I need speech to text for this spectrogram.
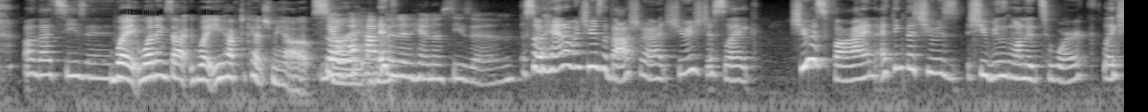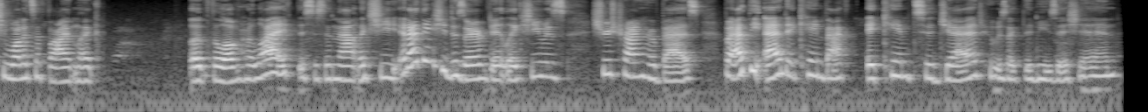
on that season. Wait, what exact? Wait, you have to catch me up. So yeah, what happened it's, in Hannah's season? So Hannah, when she was a Bachelorette, she was just like she was fine. I think that she was she really wanted to work. Like she wanted to find like like the love of her life, this, is and that. Like she and I think she deserved it. Like she was she was trying her best. But at the end it came back it came to Jed, who was like the musician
